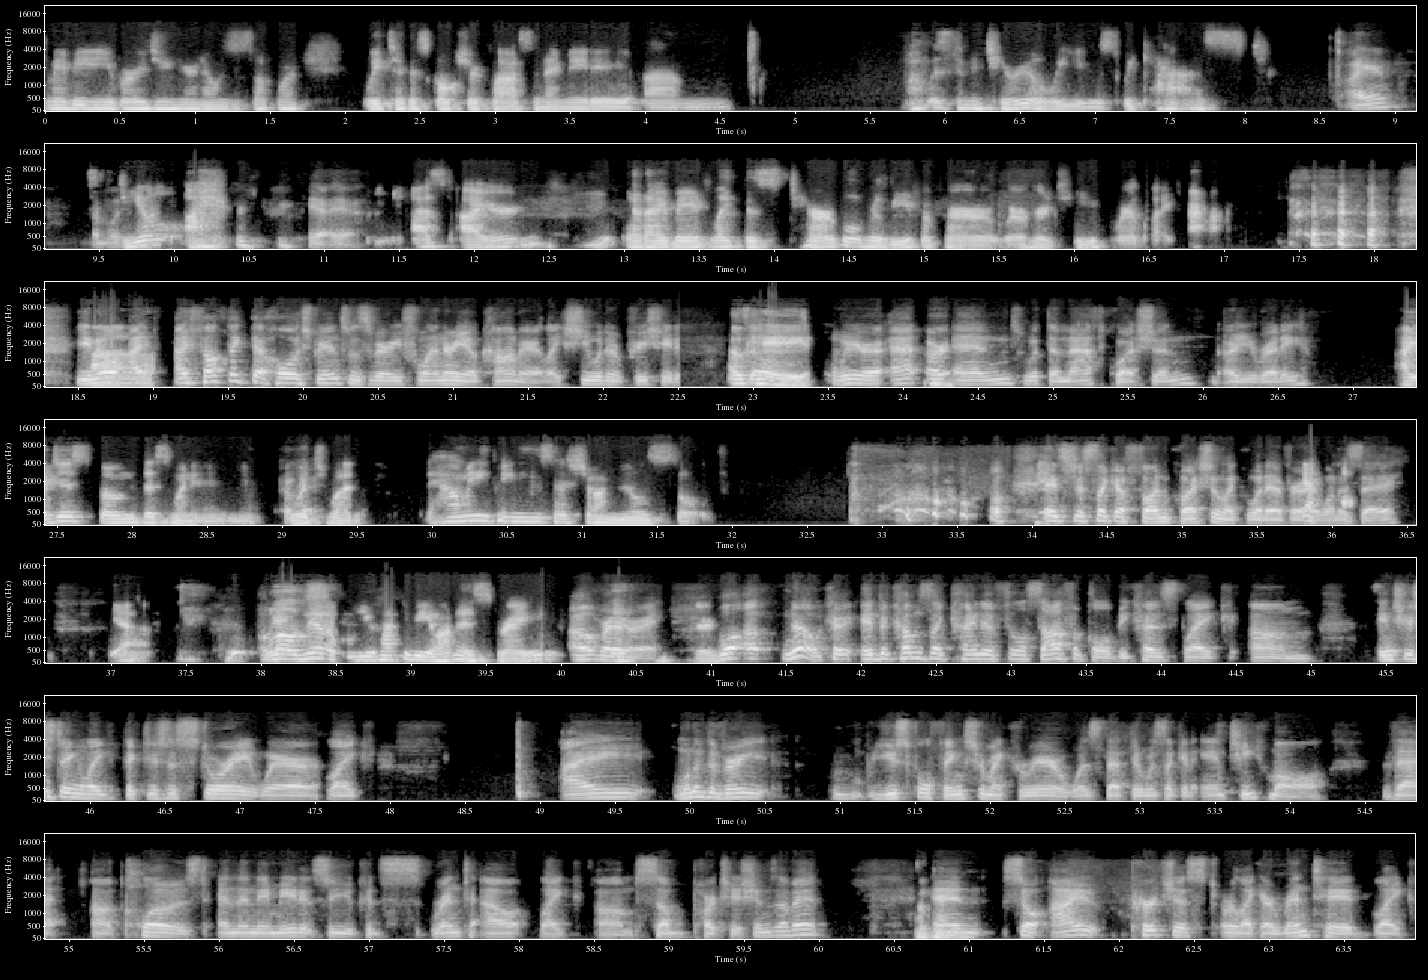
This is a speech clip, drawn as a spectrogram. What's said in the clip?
maybe you were a junior and I was a sophomore. We took a sculpture class and I made a um, what was the material we used? We cast iron, steel iron. Yeah, yeah. Cast iron, and I made like this terrible relief of her where her teeth were like. you know, uh, I, I felt like that whole experience was very Flannery O'Connor. Like she would have appreciated. Okay. So we're at our end with the math question. Are you ready? I just phoned this one in, okay. which was how many paintings has Sean Mills sold? it's just like a fun question, like whatever yeah. I want to say. Yeah. Okay. Well, no, you have to be honest, right? Oh, right, right. Well, uh, no, it becomes like kind of philosophical because, like, um, interesting. Like, like there's a story where, like, I one of the very useful things for my career was that there was like an antique mall that uh, closed, and then they made it so you could rent out like um, sub partitions of it. Okay. And so I purchased or like I rented like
